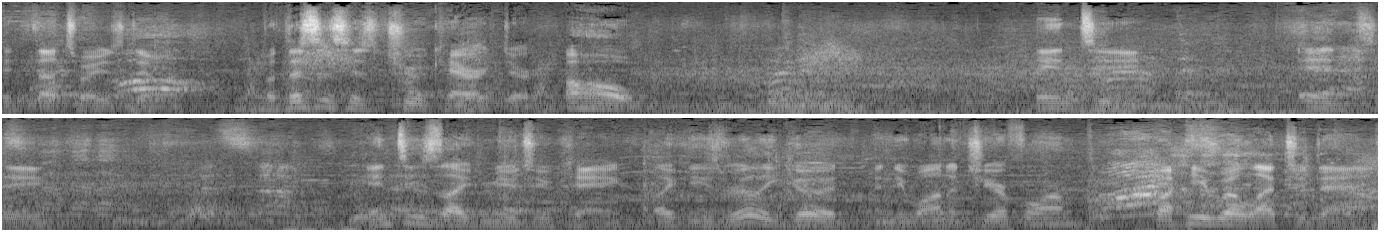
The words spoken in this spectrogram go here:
it, that's what he's doing. But this is his true character. Oh, Inty. Inty. Inty's like Mew2King. Like, he's really good, and you want to cheer for him, but he will let you down.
